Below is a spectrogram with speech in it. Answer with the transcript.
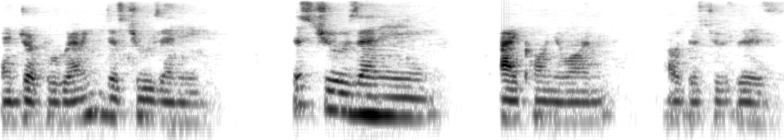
Android programming. Just choose any just choose any icon you want. I'll just choose this.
